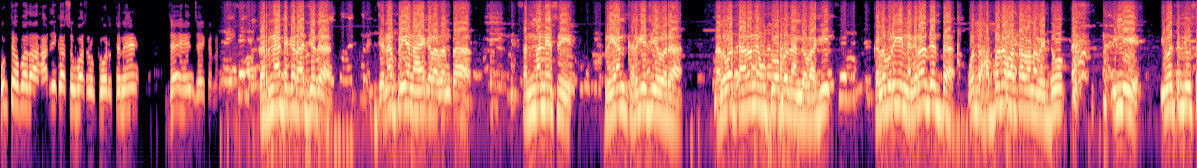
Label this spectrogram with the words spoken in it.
ಹುಟ್ಟುಹಬ್ಬದ ಹಾರ್ದಿಕ ಶುಭಾಶಯ ಕೋರುತ್ತೇನೆ. ಜೈ ಹಿಂದ್, ಜೈ ಕರ್ನಾಟಕ ಕರ್ನಾಟಕ ರಾಜ್ಯದ ಜನಪ್ರಿಯ ನಾಯಕರಾದಂತಹ ಸನ್ಮಾನ್ಯ ಶ್ರೀ ಪ್ರಿಯಾಂಕ್ ಖರ್ಗೆಜಿಯವರ ನಲವತ್ತಾರನೇ ಹುಟ್ಟುಹಬ್ಬದ ಅಂಗವಾಗಿ ಕಲಬುರಗಿ ನಗರಾದ್ಯಂತ ಒಂದು ಹಬ್ಬದ ವಾತಾವರಣವಿದ್ದು, ಇಲ್ಲಿ ಇವತ್ತಿನ ದಿವಸ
